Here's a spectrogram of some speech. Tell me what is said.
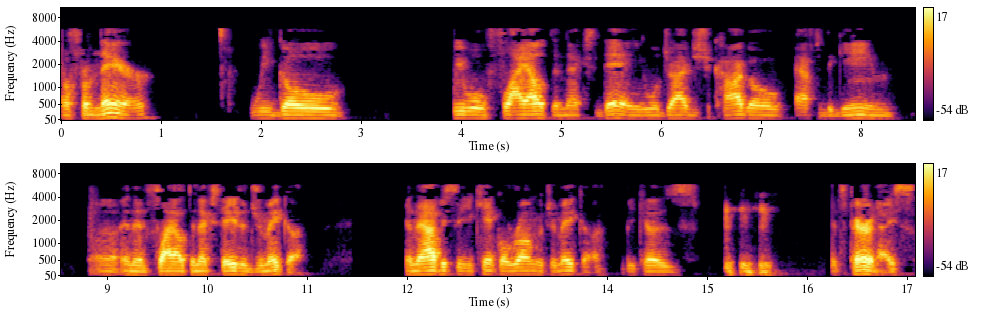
know, from there, we go. We will fly out the next day. We'll drive to Chicago after the game, uh, and then fly out the next day to Jamaica and obviously you can't go wrong with Jamaica because it's paradise.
